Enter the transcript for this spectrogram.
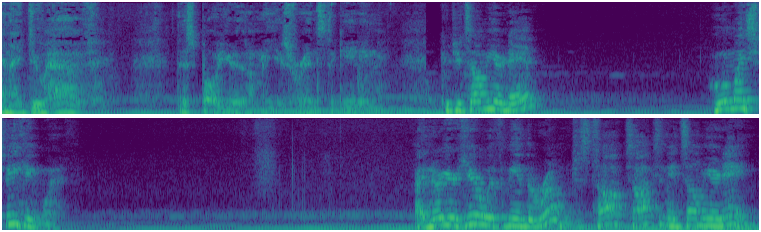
and I do have this ball here that I'm gonna use for instigating. Could you tell me your name? Who am I speaking with? I know you're here with me in the room. Just talk, talk to me and tell me your name.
